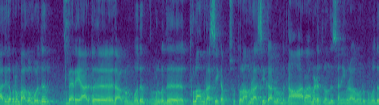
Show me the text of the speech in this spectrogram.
அதுக்கப்புறம் பார்க்கும்போது வேறு யாருக்கு இதாகணும் போது உங்களுக்கு வந்து துலாம் ராசிக்காரர். ஸோ துலாம் ராசிக்காரர்களுக்கு பார்த்தீங்கன்னா ஆறாம் இடத்துல வந்து சனி ராகம் இருக்கும்போது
